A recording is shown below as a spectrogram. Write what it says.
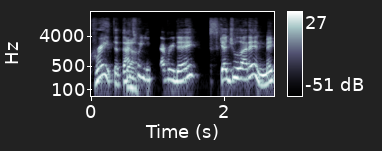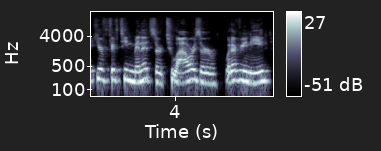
great. That that's yeah. what you every day. Schedule that in. Make your 15 minutes or two hours or whatever you need,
